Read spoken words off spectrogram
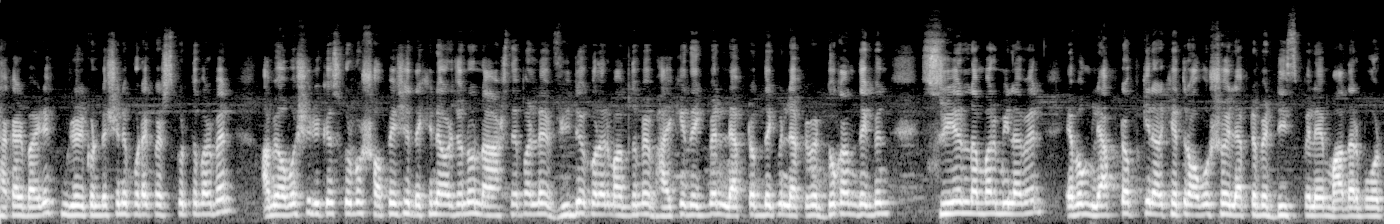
ঢাকার বাইরে কুরিয়ার কন্ডিশনে প্রোডাক্ট পার্চেস করতে পারবেন। আমি অবশ্যই রিকোয়েস্ট করব শপে এসে দেখে নেওয়ার জন্য না আসতে পারলে ভিডিও কলের মাধ্যমে ভাইকে দেখবেন ল্যাপটপ দেখবেন ল্যাপটপের দোকান দেখবেন সিরিয়াল নাম্বার মিলাবেন এবং ল্যাপটপ কেনার ক্ষেত্রে অবশ্যই ল্যাপটপের display motherboard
